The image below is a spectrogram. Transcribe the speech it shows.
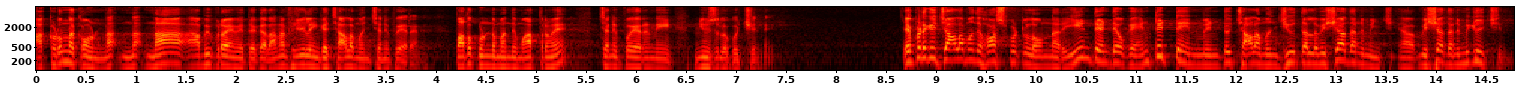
అక్కడున్న అకౌంట్ నా- నా- అభిప్రాయం అయితే కాదు అనఫీషియల్ ఇంకా చాలా మంది చనిపోయారని. పదకొండు మంది మాత్రమే చనిపోయారని న్యూస్లోకి వచ్చింది. ఎప్పటికీ చాలామంది హాస్పిటల్లో ఉన్నారు. ఏంటంటే ఒక ఎంటర్టైన్మెంట్ చాలామంది జీవితాల్లో విషాదాన్ని మించి విషాదాన్ని మిగిల్చింది.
